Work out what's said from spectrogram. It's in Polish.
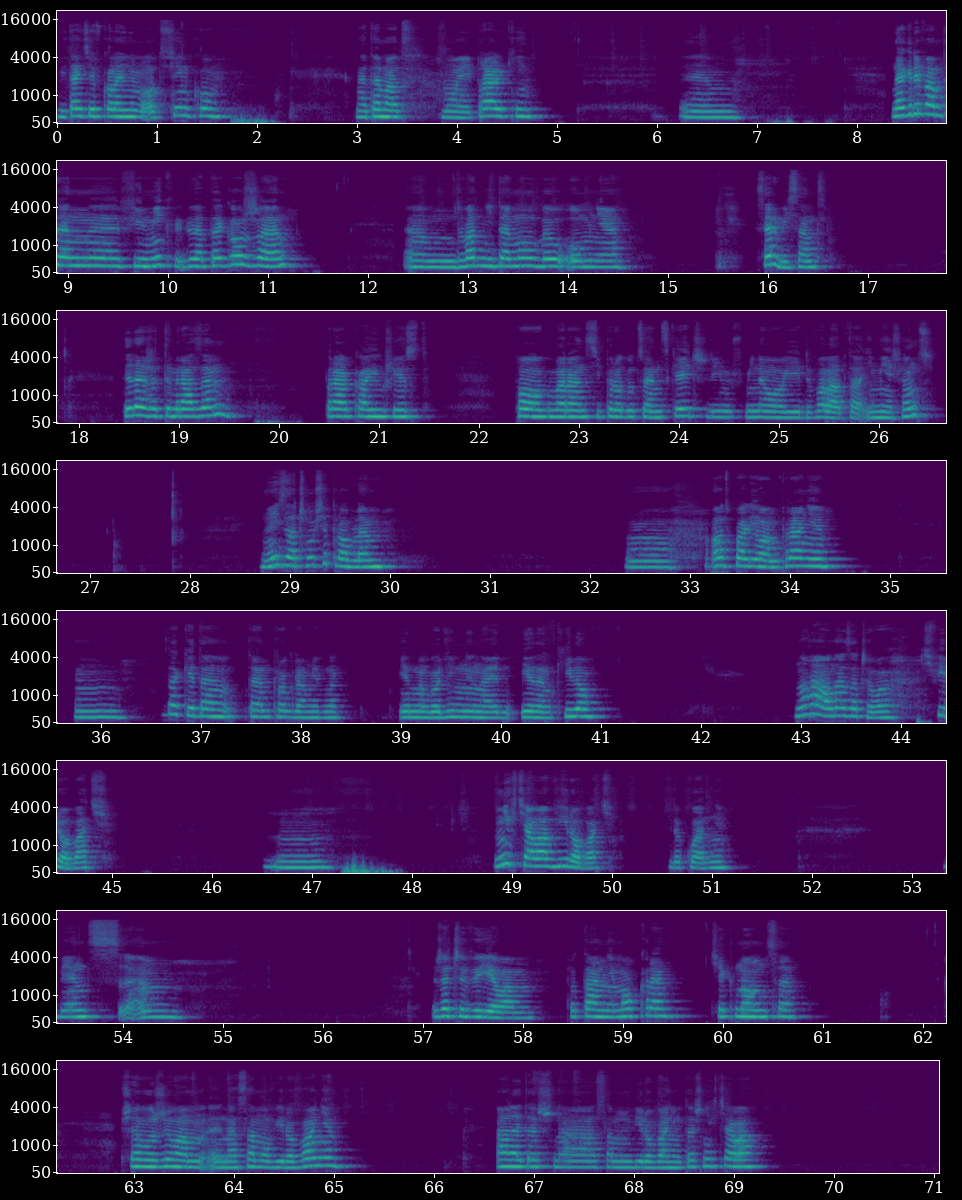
Witajcie w kolejnym odcinku na temat mojej pralki. Nagrywam ten y, filmik dlatego, że dwa dni temu był u mnie serwisant. Tyle, że tym razem pralka już jest po gwarancji producenckiej, czyli już minęło jej dwa lata i miesiąc. No i zaczął się problem. Yy, Odpaliłam pranie. Yy, Takie ten, ten program jedno, jednogodzinny na 1 kilo. No a ona zaczęła świrować. Yy, Nie chciała wirować. Dokładnie. Więc rzeczy wyjęłam totalnie mokre, cieknące. Przełożyłam y, na samo wirowanie, ale też na samym wirowaniu też nie chciała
